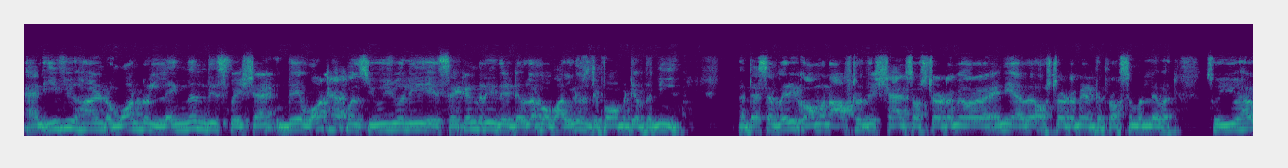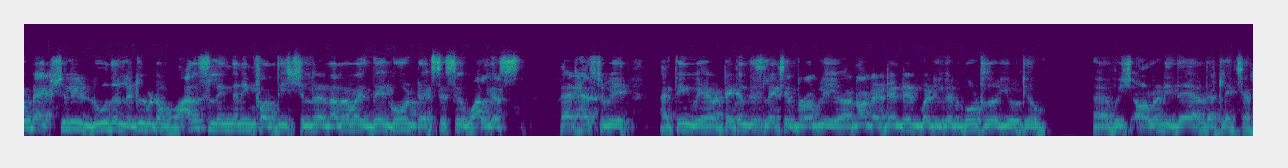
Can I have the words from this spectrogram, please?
and if you want to lengthen this patient, they what happens usually is secondary they develop a valgus deformity of the knee. And that's a very common after the Schanz osteotomy or any other osteotomy at the proximal level. So you have to actually do the little bit of varus lengthening for these children. Otherwise, they go into excessive valgus. That has to be. I think we have taken this lecture. Probably you are not attended, but you can go to the YouTube, uh, which already there that lecture.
